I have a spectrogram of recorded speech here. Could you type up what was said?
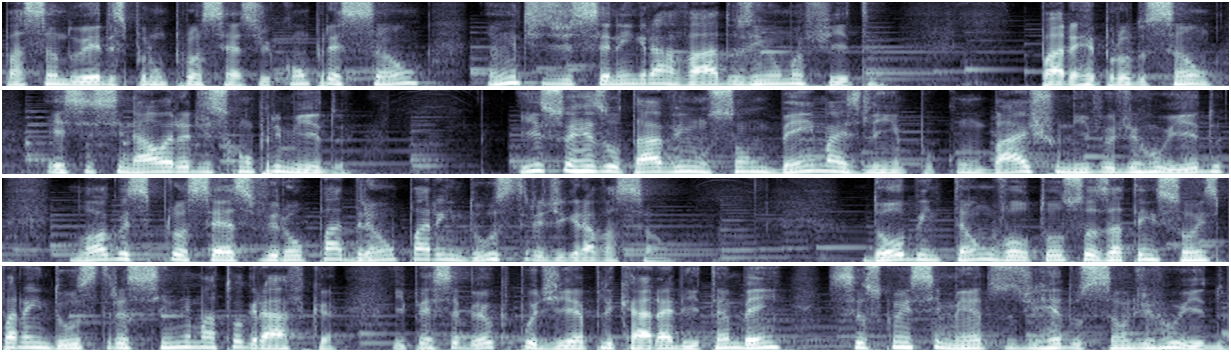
passando eles por um processo de compressão antes de serem gravados em uma fita. Para reprodução, esse sinal era descomprimido. Isso resultava em um som bem mais limpo, com baixo nível de ruído, logo esse processo virou padrão para a indústria de gravação. Dolby então voltou suas atenções para a indústria cinematográfica e percebeu que podia aplicar ali também seus conhecimentos de redução de ruído.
